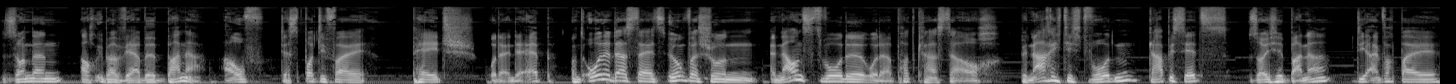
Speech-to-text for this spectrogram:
sondern auch über Werbebanner auf der Spotify Page oder in der App. Und ohne dass da jetzt irgendwas schon announced wurde oder Podcaster auch benachrichtigt wurden, gab es jetzt solche Banner, die einfach bei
